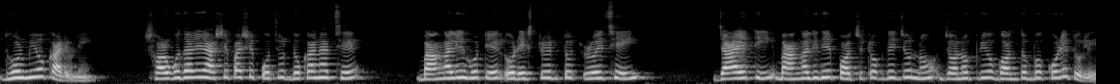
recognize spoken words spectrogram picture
ধর্মীয় কারণে। স্বর্গদ্বারের আশেপাশে প্রচুর দোকান আছে, বাঙালি হোটেল ও রেস্টুরেন্ট তো রয়েছেই, যা এটি বাঙালিদের পর্যটকদের জন্য জনপ্রিয় গন্তব্য করে তোলে।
